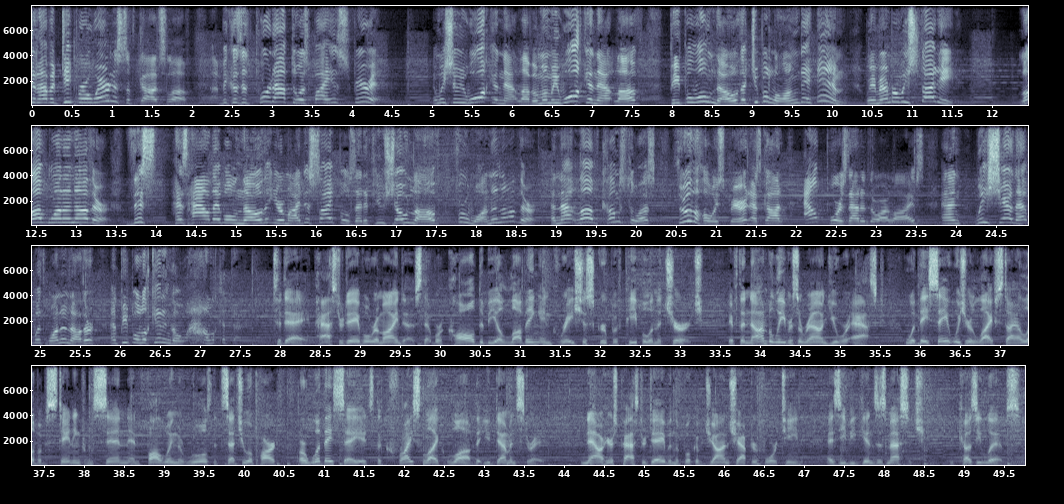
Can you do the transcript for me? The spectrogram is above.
Should have a deeper awareness of God's love uh, because it's poured out to us by His Spirit. And we should walk in that love. And when we walk in that love, people will know that you belong to Him. Remember, we studied. Love one another. This is how they will know that you're my disciples, that if you show love for one another. And that love comes to us through the Holy Spirit as God outpours that into our lives. And we share that with one another. And people look in and go, wow, look at that. Today, Pastor Dave will remind us that we're called to be a loving and gracious group of people in the church. If the non believers around you were asked, would they say it was your lifestyle of abstaining from sin and following the rules that set you apart, or would they say it's the Christ like love that you demonstrate? Now, here's Pastor Dave in the book of John, chapter 14, as he begins his message Because He Lives.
